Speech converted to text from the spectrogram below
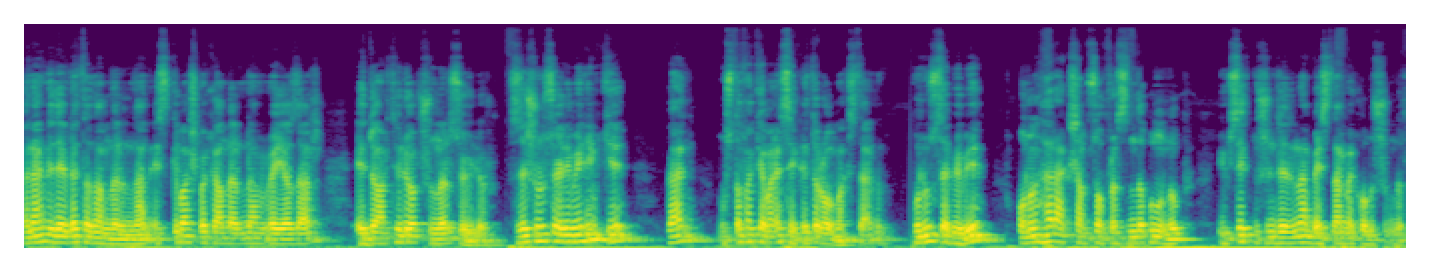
önemli devlet adamlarından, eski başbakanlarından ve yazar Edouard Herriot şunları söylüyor. Size şunu söylemeliyim ki ben Mustafa Kemal'e sekreter olmak isterdim. Bunun sebebi onun her akşam sofrasında bulunup yüksek düşüncelerinden beslenmek oluşumdur.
